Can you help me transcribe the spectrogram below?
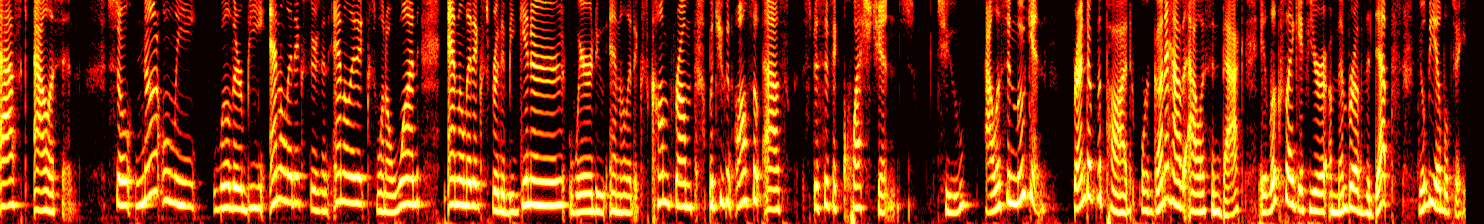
Ask Allison. So not only will there be analytics? There's an analytics 101, analytics for the beginner. Where do analytics come from? But you can also ask specific questions to Allison Lukan. Friend of the pod, we're gonna have Allison back. It looks like if you're a member of the depths, you'll be able to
